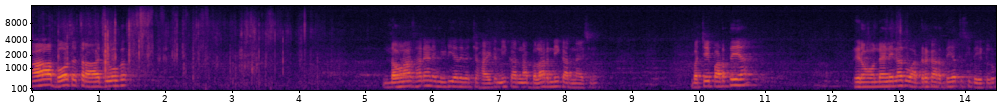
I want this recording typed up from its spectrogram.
ਆ ਬਹੁਤ ਇਤਰਾਜ਼ਯੋਗ ਲਾਉਣਾ ਸਾਰਿਆਂ ਨੇ ਮੀਡੀਆ ਦੇ ਵਿੱਚ, ਹਾਈਟ ਨਹੀਂ ਕਰਨਾ, ਬਲਰ ਨਹੀਂ ਕਰਨਾ ਇਸ ਨੂੰ। ਬੱਚੇ ਪੜ੍ਹਦੇ ਆ, ਫਿਰ ਆਨਲਾਈਨ ਇਹਨਾਂ ਤੋਂ ਆਰਡਰ ਕਰਦੇ ਆ, ਤੁਸੀਂ ਦੇਖ ਲਓ।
